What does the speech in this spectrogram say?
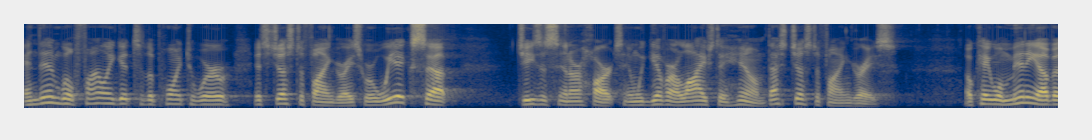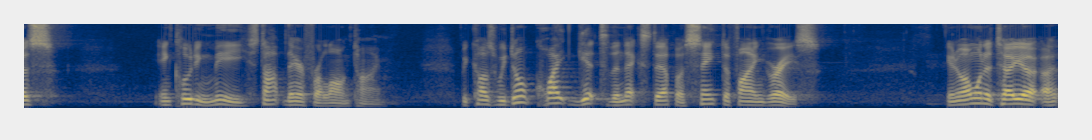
And then we'll finally get to the point to where it's justifying grace, where we accept Jesus in our hearts and we give our lives to Him. That's justifying grace. Okay, well, many of us, including me, stop there for a long time because we don't quite get to the next step of sanctifying grace. You know, I want to tell you a,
